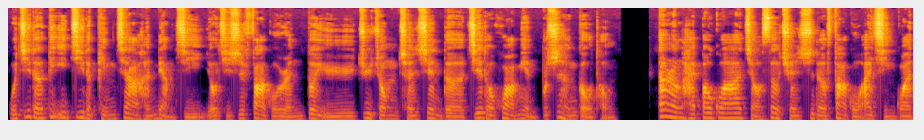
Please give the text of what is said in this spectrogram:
我记得第一季的评价很两极，尤其是法国人对于剧中呈现的街头画面不是很苟同。当然，还包括角色诠释的法国爱情观、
